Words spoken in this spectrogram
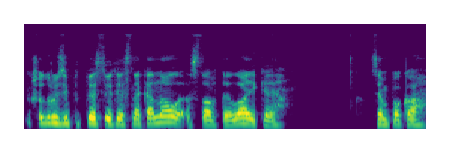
Так що, друзі, підписуйтесь на канал, ставте лайки. Всім пока.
